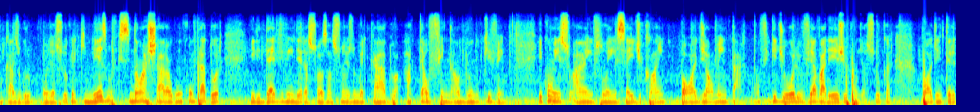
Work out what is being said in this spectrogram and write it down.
no caso o grupo Pão de Açúcar, que mesmo que se não achar algum comprador, ele deve vender as suas ações no mercado até o final do ano que vem e com isso a influência de Klein pode aumentar. Então fique de olho, via varejo e pão de açúcar podem ter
